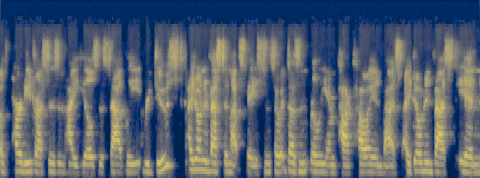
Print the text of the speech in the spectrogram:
of party dresses and high heels is sadly reduced, I don't invest in that space. And so it doesn't really impact how I invest. I don't invest in,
